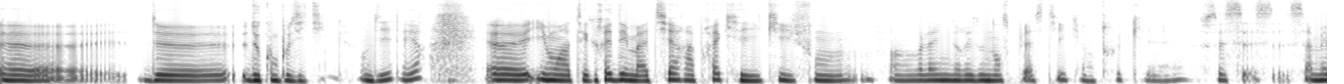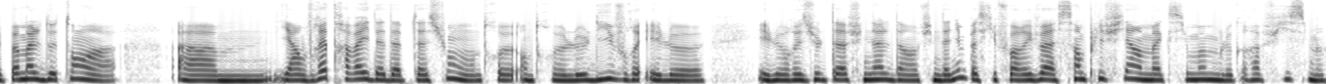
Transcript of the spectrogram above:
euh, de, de compositing, on dit d'ailleurs. Euh, ils ont intégré des matières après qui, qui font, enfin voilà, une résonance plastique, un truc. ça, met pas mal de temps à il y a un vrai travail d'adaptation entre, entre le livre et le, et le résultat final d'un film d'anime parce qu'il faut arriver à simplifier un maximum le graphisme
